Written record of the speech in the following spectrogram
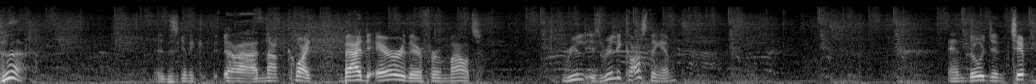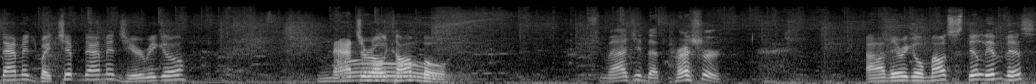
Huh. It is gonna. Ah, not quite. Bad error there from Mout. Really is really costing him. And Doujin chip damage by chip damage. Here we go. Natural Oh. combo. Imagine that pressure. Ah, there we go. Mout's still in this.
